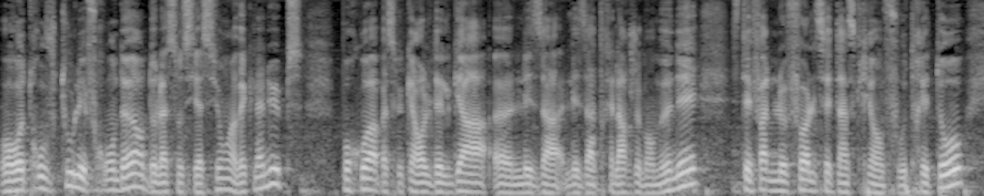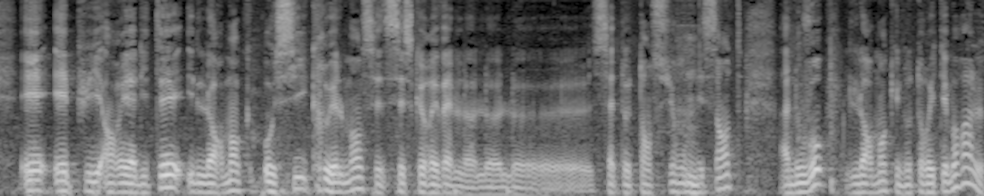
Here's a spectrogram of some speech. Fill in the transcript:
On retrouve tous les frondeurs de l'association avec la NUPS. Pourquoi? Parce que Carole Delga euh, les, a, les a très largement menés. Stéphane Le Foll s'est inscrit en faux très tôt. Et, et puis, en réalité, il leur manque aussi cruellement, c'est ce que révèle le- le- cette tension naissante, à nouveau, il leur manque une autorité morale.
